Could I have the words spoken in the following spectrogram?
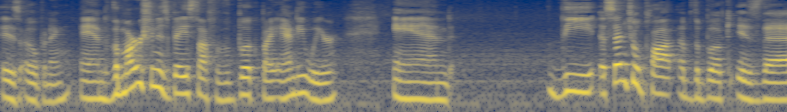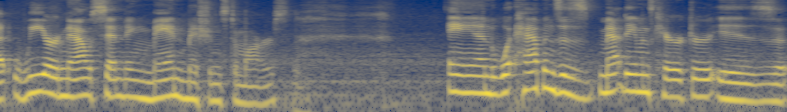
is opening, and The Martian is based off of a book by Andy Weir, and the essential plot of the book is that we are now sending manned missions to Mars. And what happens is Matt Damon's character is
